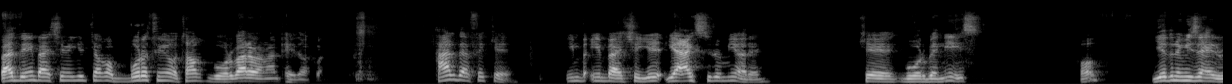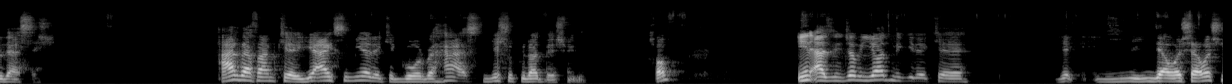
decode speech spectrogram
بعد به این بچه میگید که آقا برو توی اتاق گربه رو من پیدا کن. هر دفعه که این این بچه یه, یه عکسی رو میاره که گربه نیست خب یه دونه می‌زنه رو دستش. هر دفعه هم که یه عکسی میاره که گربه هست یه شکلات بهش میدی. خب؟ این از اینجا به یاد می‌گیره که یواش یواش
